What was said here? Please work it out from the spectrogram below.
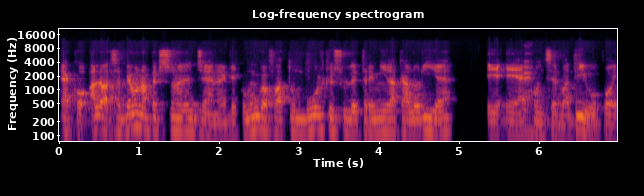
Ecco, allora se abbiamo una persona del genere che comunque ha fatto un bulk sulle 3000 calorie, e, e, è conservativo poi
